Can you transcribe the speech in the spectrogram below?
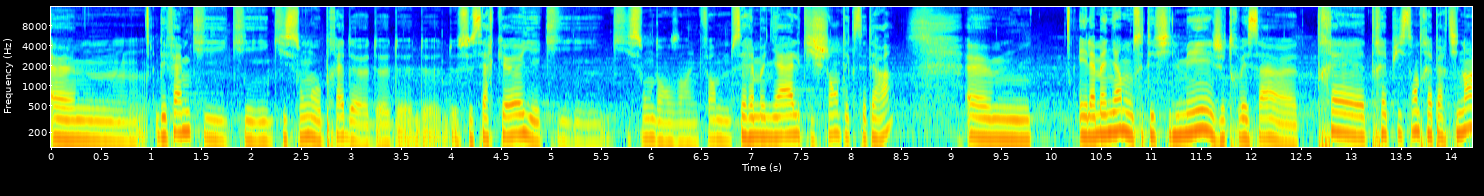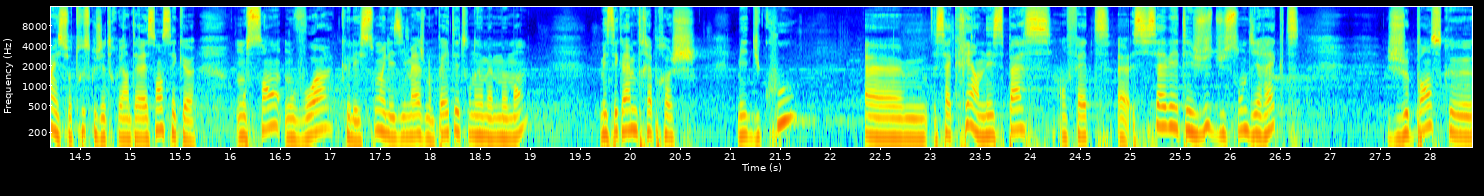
des femmes qui, qui, sont auprès de, de, de, ce cercueil et qui, qui, sont dans une forme cérémoniale, qui chantent, etc. Et la manière dont c'était filmé, j'ai trouvé ça euh, très, très puissant, très pertinent. Et surtout, ce que j'ai trouvé intéressant, c'est que on sent, on voit que les sons et les images n'ont pas été tournés au même moment, mais c'est quand même très proche. Mais du coup, euh, ça crée un espace, en fait. Euh, si ça avait été juste du son direct, je pense que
